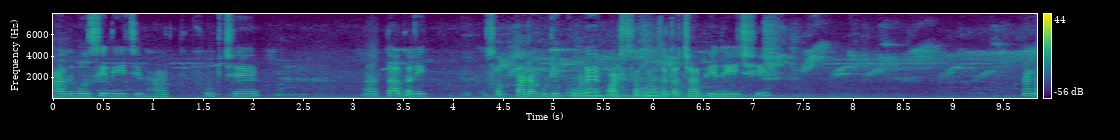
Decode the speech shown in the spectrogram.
ভাত বসিয়ে দিয়েছি, ভাত ফুটছে। আর তাড়াতাড়ি সব কাটাকুটি করে পাট ভাজাটা চাপিয়ে দিয়েছি। কেন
